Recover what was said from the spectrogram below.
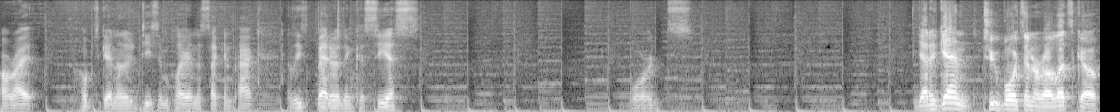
Alright. Hope to get another decent player in the second pack. At least better than Casillas. Boards. Yet again, two boards in a row. Let's go.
